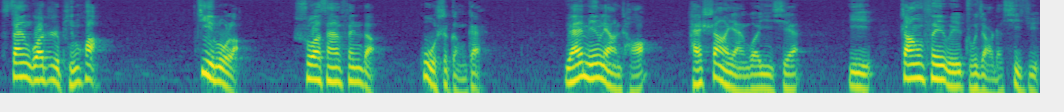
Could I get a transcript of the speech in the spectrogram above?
三国志平话》，记录了说三分的故事梗概。元明两朝还上演过一些以张飞为主角的戏剧。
